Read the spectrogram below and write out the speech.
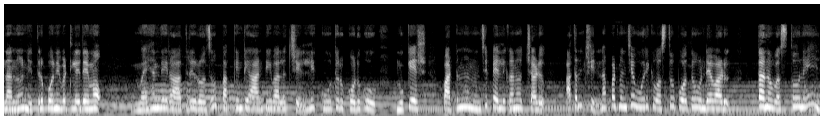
నన్ను నిద్రపోనివ్వట్లేదేమో. మెహందీ రాత్రి రోజు పక్కింటి ఆంటీ వాళ్ళ చెల్లి కూతురు కొడుకు ముఖేష్ పట్టణం నుంచి పెళ్ళికని వచ్చాడు అతను చిన్నప్పటి నుంచే ఊరికి వస్తూ పోతూ ఉండేవాడు. తను వస్తూనే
